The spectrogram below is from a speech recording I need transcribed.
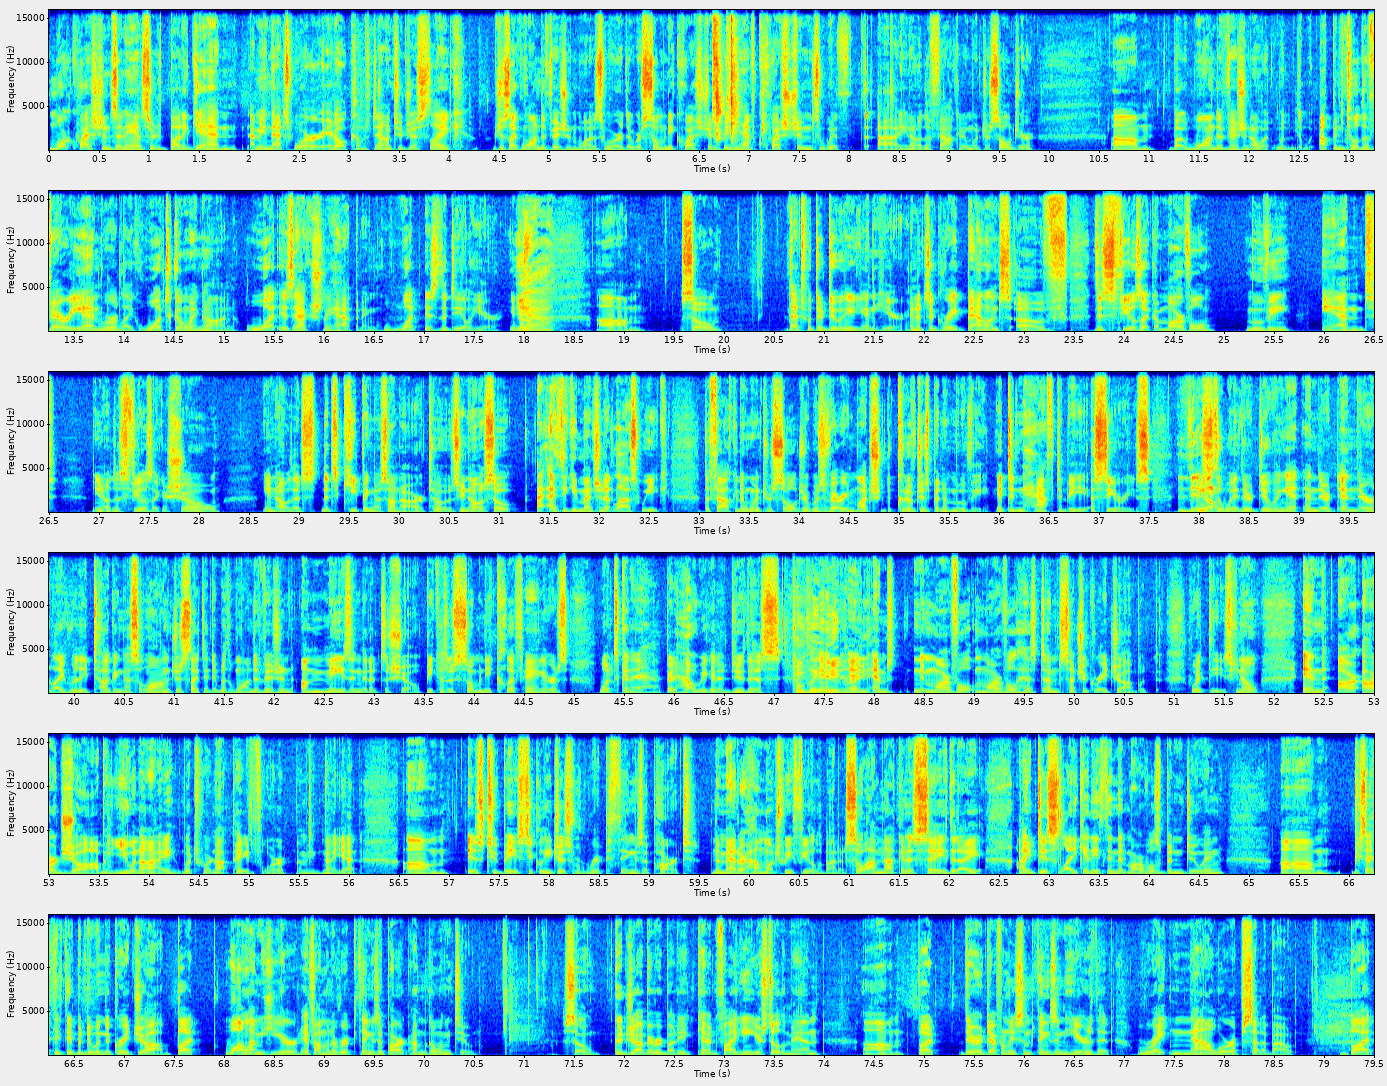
more questions than answers but again i mean that's where it all comes down to just like just like wandavision was where there were so many questions. We didn't have questions with uh, you know the falcon and winter soldier. Um, but wandavision up until the very end we we're like what's going on? What is actually happening? What is the deal here? You know? Yeah. um, so that's what they're doing again here, and it's a great balance of this feels like a Marvel movie, and you know this feels like a show, you know that's that's keeping us on our toes. You know, so I, I think you mentioned it last week. The Falcon and Winter Soldier was very much could have just been a movie. It didn't have to be a series. This No. the way they're doing it, and they're and they're like really tugging us along, just like they did with WandaVision. Amazing that it's a show because there's so many cliffhangers. What's gonna happen? How are we gonna do this? Completely and, agree. and M- Marvel Marvel has done such a great job with with these, you know. And our our job, you and I, which we're not paid for, I mean, not yet, um, is to basically just rip things apart, no matter how much we feel about it. So I'm not going to say that I I dislike anything that Marvel's been doing, um, because I think they've been doing a great job. But while I'm here, if I'm going to rip things apart, I'm going to. So good job, everybody. Kevin Feige, you're still the man. Um, but there are definitely some things in here that right now we're upset about. But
